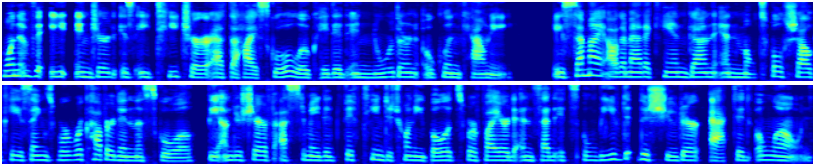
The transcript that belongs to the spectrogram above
One of the eight injured is a teacher at the high school located in northern Oakland County. A semi automatic handgun and multiple shell casings were recovered in the school. The undersheriff estimated 15 to 20 bullets were fired and said it's believed the shooter acted alone.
